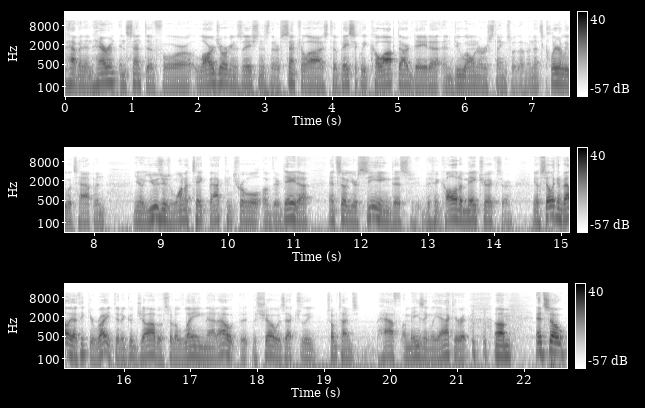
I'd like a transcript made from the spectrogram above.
have an inherent incentive for large organizations that are centralized to basically co-opt our data and do onerous things with them. And that's clearly what's happened. You know, users want to take back control of their data, and so you're seeing this, call it a matrix or you know, Silicon Valley, I think you're right, did a good job of sort of laying that out. The, the show is actually sometimes half amazingly accurate. um, and so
